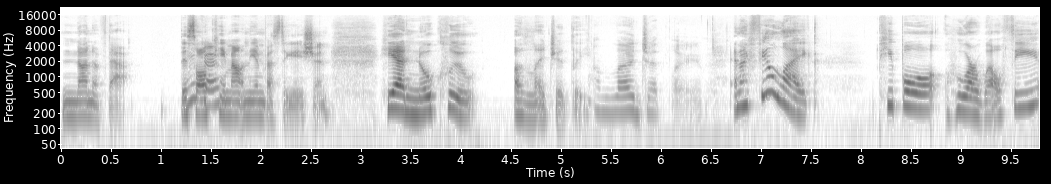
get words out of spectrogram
none of that. This all came out in the investigation. He had no clue, allegedly. Allegedly. And I feel like people who are wealthy,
